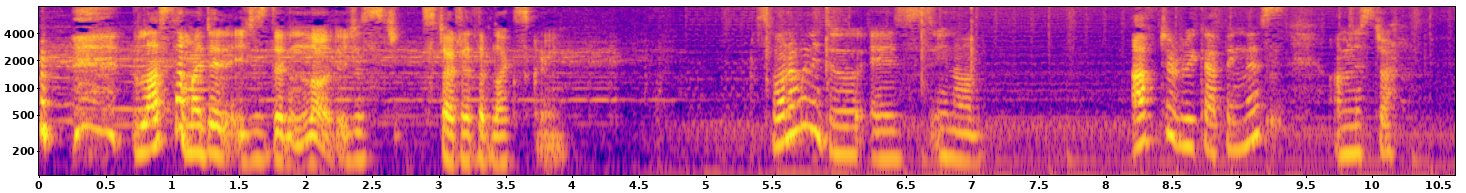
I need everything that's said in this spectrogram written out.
the last time I did it, it just didn't load. It just started the black screen. So what I'm going to do is, you know, after recapping this, I'm going to start...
